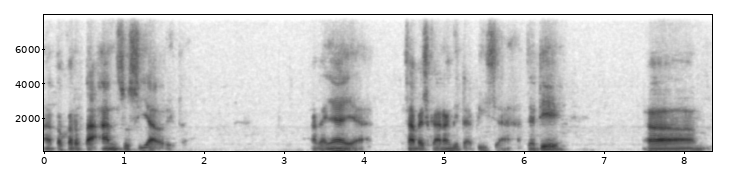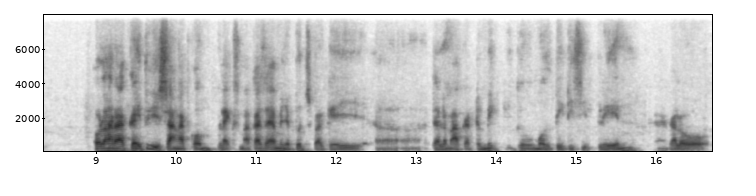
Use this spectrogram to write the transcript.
atau keretaan sosial itu. Makanya ya sampai sekarang tidak bisa. Jadi um, olahraga itu sangat kompleks. Maka saya menyebut sebagai uh, dalam akademik itu multidisiplin. Nah, kalau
